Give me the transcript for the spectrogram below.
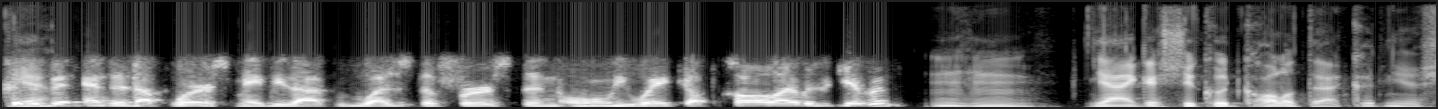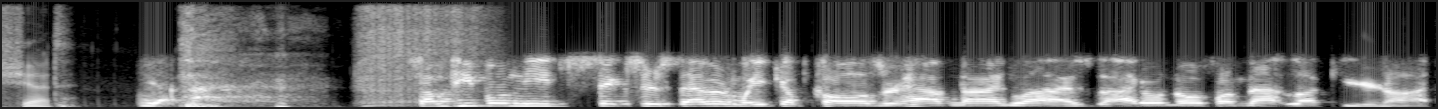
Could have Yeah. been, ended up worse. Maybe that was the first and only wake up call I was given. hmm Yeah, I guess you could call it that, couldn't you? Shit. Yeah. Some people need six or seven wake up calls or have nine lives. I don't know if I'm that lucky or not.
